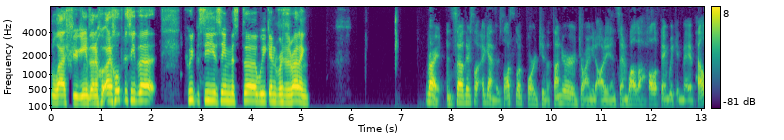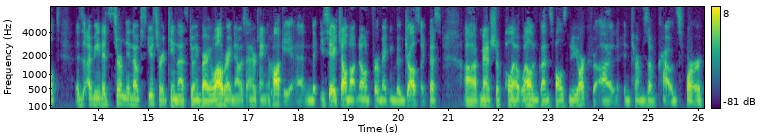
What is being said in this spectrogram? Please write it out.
last few games, and I, ho- I hope to see the hope to see the same this uh, weekend versus Reading. Right, and so there's again, there's lots to look forward to. The Thunder drawing an audience, and while the Hall of Fame weekend may have helped, is I mean, it's certainly no excuse for a team that's doing very well right now. Is entertaining hockey, and the ECHL, not known for making big draws like this, uh, managed to pull out well in Glens Falls, New York, uh, in terms of crowds for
